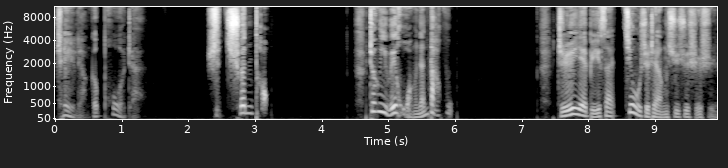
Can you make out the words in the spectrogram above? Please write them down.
这两个破绽是圈套。张一伟恍然大悟：职业比赛就是这样虚虚实实，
